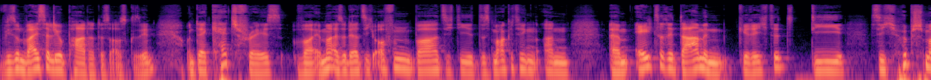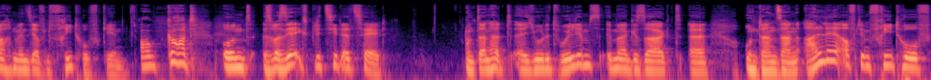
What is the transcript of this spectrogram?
wie so ein weißer Leopard hat das ausgesehen. Und der Catchphrase war immer, also der hat sich offenbar, hat sich die, das Marketing an ähm, ältere Damen gerichtet, die sich hübsch machen, wenn sie auf den Friedhof gehen. Oh Gott. Und es war sehr explizit erzählt. Und dann hat äh, Judith Williams immer gesagt, äh, und dann sagen alle auf dem Friedhof,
